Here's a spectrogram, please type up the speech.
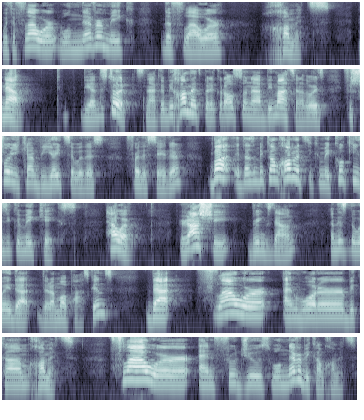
with the flour will never make the flour chametz. Now, to be understood, it's not going to be chametz, but it could also not be matzah. In other words, for sure you can't be yotze with this for the seder, but it doesn't become chametz. You can make cookies, you can make cakes. However, Rashi brings down, and this is the way that the Ramah paskins, that flour and water become chametz flour and fruit juice will never become chametz.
